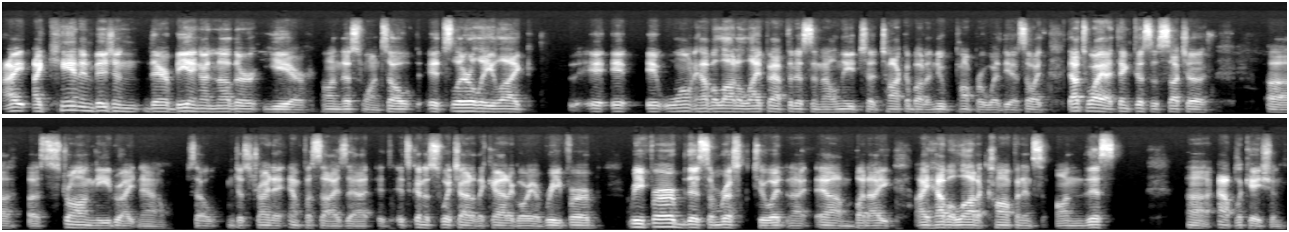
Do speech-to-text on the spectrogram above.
I I can't envision there being another year on this one. So it's literally like it, it, it won't have a lot of life after this, and I'll need to talk about a new pumper with you. So I, that's why I think this is such a uh, a strong need right now. So I'm just trying to emphasize that it, it's going to switch out of the category of refurb. Refurb, there's some risk to it, and I, um, but I I have a lot of confidence on this uh, application.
